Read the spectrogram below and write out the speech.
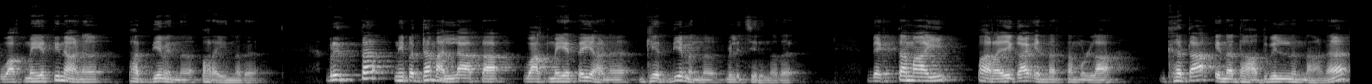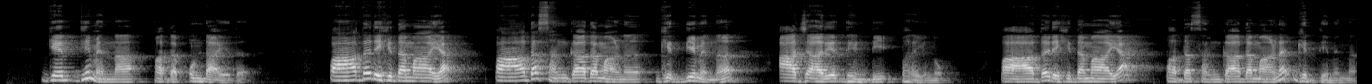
വാഗ്മയത്തിനാണ് പദ്യമെന്ന് പറയുന്നത്. വൃത്ത നിബദ്ധമല്ലാത്ത വാഗ്മയത്തെയാണ് ഗദ്യമെന്ന് വിളിച്ചിരുന്നത്. വ്യക്തമായി പറയുക എന്നർത്ഥമുള്ള ഖത എന്ന ധാതുവിൽ നിന്നാണ് ഗദ്യം എന്ന പദം ഉണ്ടായത്. പാദരഹിതമായ പാദസംഘാതമാണ് ഗദ്യമെന്ന് ആചാര്യ ധണ്ഡി പറയുന്നു. പാദരഹിതമായ പദസംഘാതമാണ് ഗദ്യമെന്ന്.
